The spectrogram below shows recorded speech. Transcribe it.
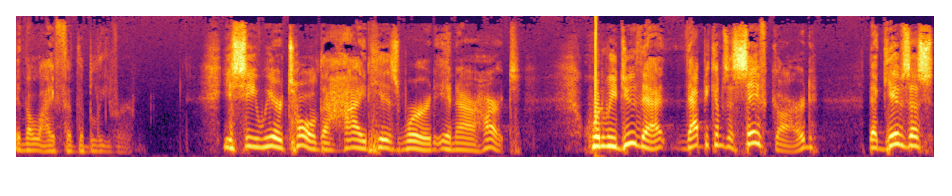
in the life of the believer. You see, we are told to hide His Word in our heart. When we do that, that becomes a safeguard that gives us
